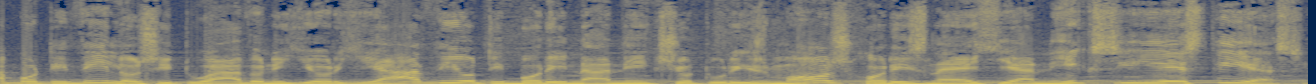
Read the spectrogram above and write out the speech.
από τη δήλωση του Άδωνη Γεωργιάδη ότι μπορεί να ανοίξει ο τουρισμός χωρίς να έχει ανοίξει η εστίαση.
